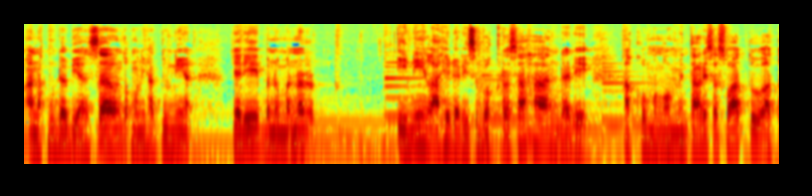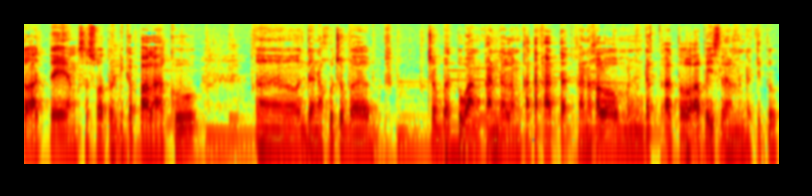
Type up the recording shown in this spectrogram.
anak muda biasa untuk melihat dunia. Jadi bener-bener ini lahir dari sebuah keresahan dari aku mengomentari sesuatu atau ada yang sesuatu di kepala aku uh, dan aku coba coba tuangkan dalam kata-kata. Karena kalau mendek atau apa istilah mendek itu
